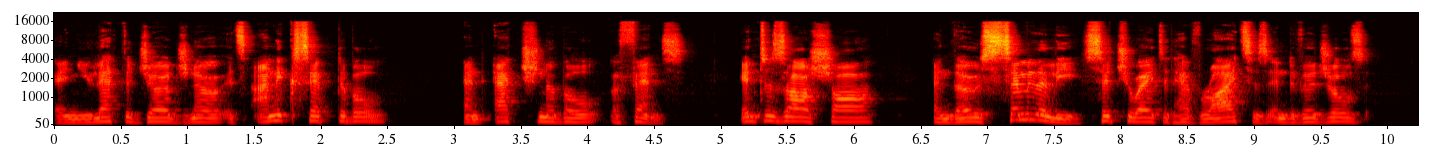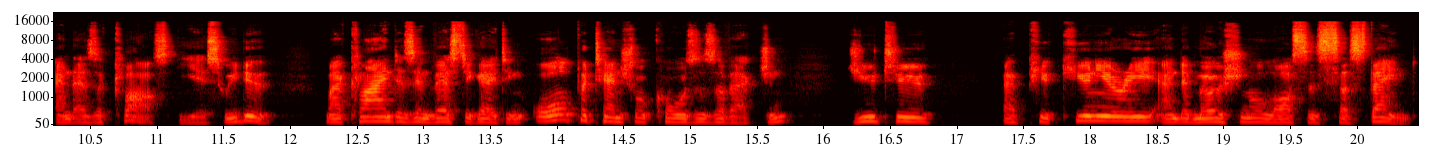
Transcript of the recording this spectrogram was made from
And you let the judge know it's unacceptable and actionable offense. Intezar Shah and those similarly situated have rights as individuals and as a class? Yes, we do. My client is investigating all potential causes of action due to pecuniary and emotional losses sustained.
